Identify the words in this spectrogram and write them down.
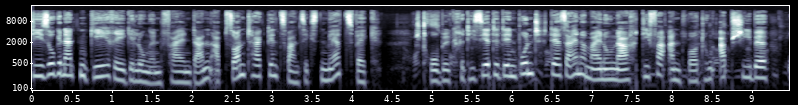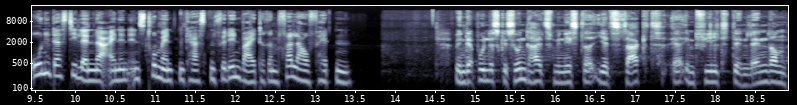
Die sogenannten G-Regelungen fallen dann ab Sonntag, den 20. März weg. Strobel kritisierte den Bund, der seiner Meinung nach die Verantwortung abschiebe, ohne dass die Länder einen Instrumentenkasten für den weiteren Verlauf hätten. Wenn der Bundesgesundheitsminister jetzt sagt, er empfiehlt den Ländern,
